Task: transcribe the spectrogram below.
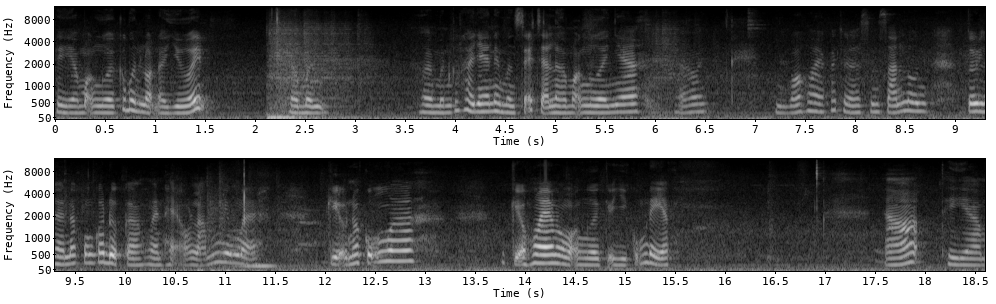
thì uh, mọi người cứ bình luận ở dưới. Rồi mình rồi mình có thời gian thì mình sẽ trả lời mọi người nha. Rồi bó hoa có trời xinh xắn luôn. Tuy là nó không có được uh, hoàn hảo lắm nhưng mà kiểu nó cũng uh, kiểu hoa mà mọi người kiểu gì cũng đẹp. Đó thì um,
